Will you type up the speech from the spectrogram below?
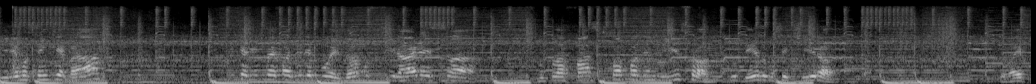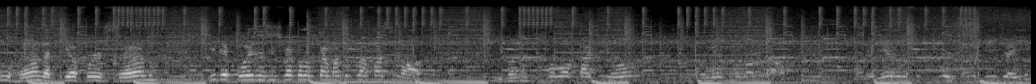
Iremos sem quebrar. O que a gente vai fazer depois? Vamos tirar essa dupla face só fazendo isso, ó. O dedo você tira, ó. Você vai empurrando aqui, ó, forçando. E depois a gente vai colocar uma dupla face nova. E vamos colocar de novo no mesmo local. Beleza? Você curtiu o vídeo aí?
